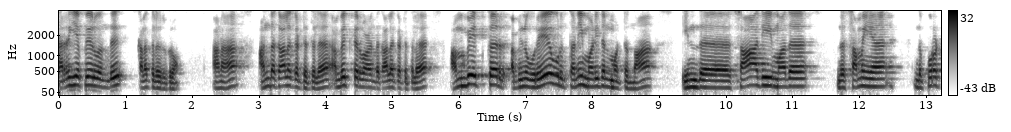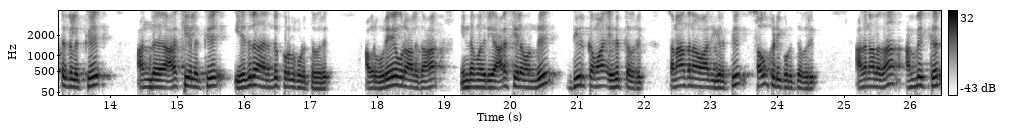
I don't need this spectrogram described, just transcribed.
நிறைய பேர் வந்து களத்தில் இருக்கிறோம். ஆனால் அந்த காலகட்டத்தில் அம்பேத்கர் வாழ்ந்த காலகட்டத்தில் அம்பேத்கர் அப்படின்னு ஒரே ஒரு தனி மனிதன் மட்டும்தான் இந்த சாதி மத இந்த சமய இந்த புரட்டுகளுக்கு அந்த அரசியலுக்கு எதிராக இருந்து குரல் கொடுத்தவர். அவர் ஒரே ஒரு ஆளு தான் இந்த மாதிரி அரசியலை வந்து தீர்க்கமாக எதிர்த்தவர். சனாதனவாதிகளுக்கு சவுக்கடி கொடுத்தவர். அதனால தான் அம்பேத்கர்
